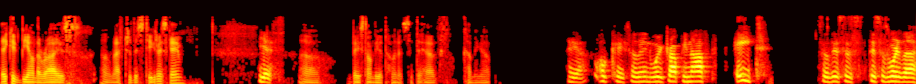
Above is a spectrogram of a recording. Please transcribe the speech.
they could be on the rise um, after this Tigres game, Yes. uh, based on the opponents that they have coming up. Yeah. Okay. So then we're dropping off eight. So this is this is where the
